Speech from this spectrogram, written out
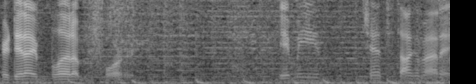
Or did I blow it up before? Give me a chance to talk about it.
